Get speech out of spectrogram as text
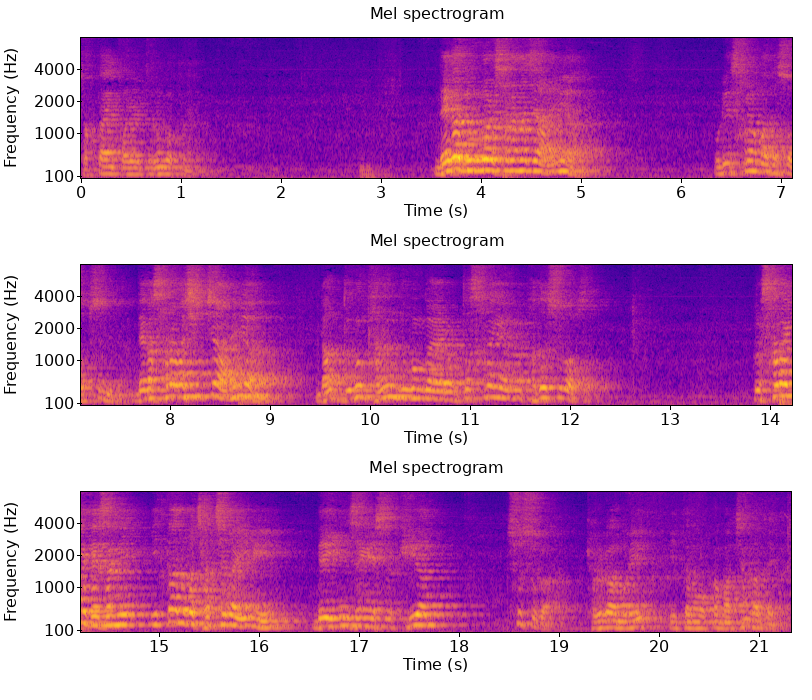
적당히 거리를 두는 것뿐이에요. 내가 누군가를 사랑하지 않으면 우리는 사랑받을 수 없습니다. 내가 사랑을 심지 않으면 나 누군 다른 누군가로부터 사랑의 영을 받을 수가 없어. 그 사랑의 대상이 있다는 것 자체가 이미 내 인생에 있어 귀한 추수가 결과물이 있다는 것과 마찬가지입니다.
